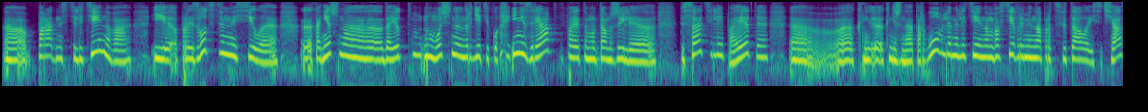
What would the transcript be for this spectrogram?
э, парадности Литейного и производственной силы, конечно, дает ну, мощную энергетику. И не зря поэтому там жили писатели, поэты, книжная торговля на Литейном во все времена процветала, и сейчас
